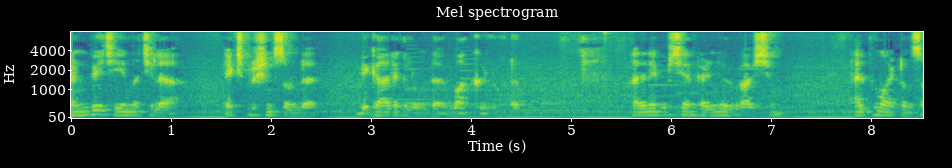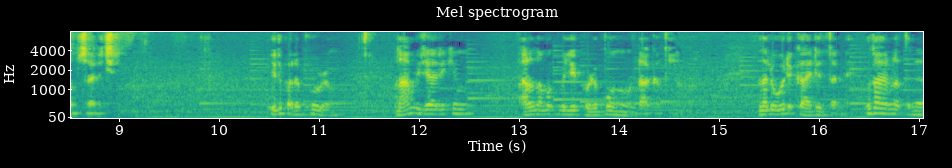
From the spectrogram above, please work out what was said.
കൺവേ ചെയ്യുന്ന ചില എക്സ്പ്രഷൻസ് ഉണ്ട് വികാരങ്ങളുണ്ട് വാക്കുകളുണ്ട്. അതിനെക്കുറിച്ച് ഞാൻ കഴിഞ്ഞ ഒരു പ്രാവശ്യം അല്പമായിട്ടൊന്ന് സംസാരിച്ചിരുന്നു. ഇത് പലപ്പോഴും നാം വിചാരിക്കും അത് നമുക്ക് വലിയ കുഴപ്പമൊന്നും ഉണ്ടാക്കത്തില്ലെന്ന് എന്നാൽ ഒരു കാര്യം തന്നെ ഉദാഹരണത്തിന്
